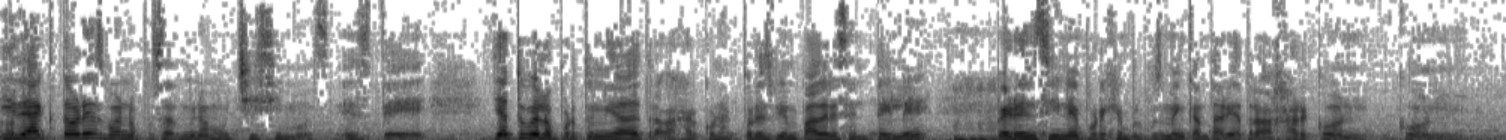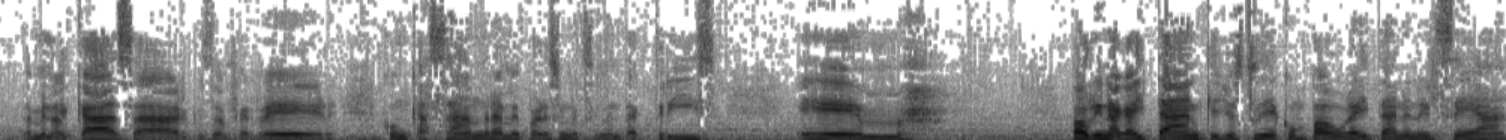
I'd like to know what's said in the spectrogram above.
Y de actores, bueno, pues admiro a muchísimos. Este, ya tuve la oportunidad de trabajar con actores bien padres en tele, pero en cine, por ejemplo, pues me encantaría trabajar con, con también Alcázar, Cristian Ferrer, con Cassandra, me parece una excelente actriz. Em, Paulina Gaitán, que yo estudié con Pau Gaitán en el CEA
